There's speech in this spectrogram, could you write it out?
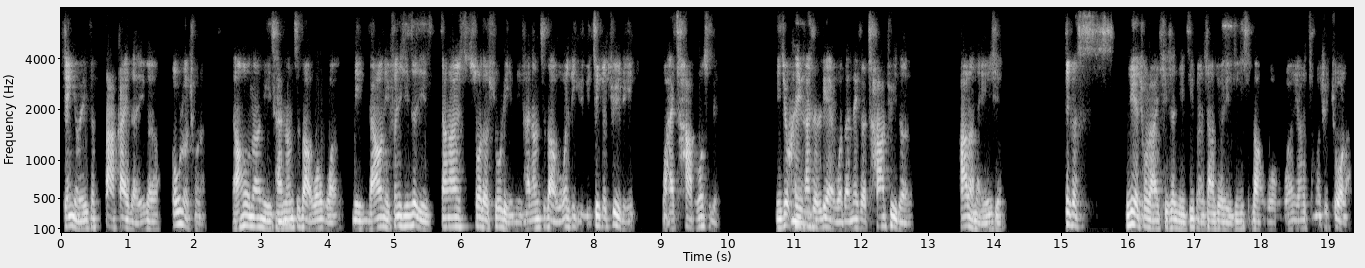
先有一个大概的一个勾勒出来，然后呢，你才能知道我我你，然后你分析自己刚刚说的梳理，你才能知道我与这个距离我还差多少点，你就可以开始列我的那个差距的差了哪一些，这个列出来，其实你基本上就已经知道我我要怎么去做了。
